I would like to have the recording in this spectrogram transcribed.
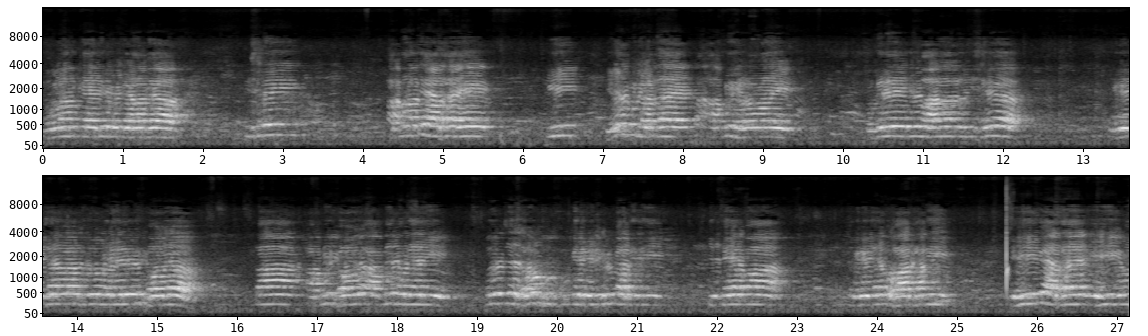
ਮੁਗਲਾਂ ਦੀ ਕੈਦ ਦੇ ਵਿੱਚ ਜਾਣਾ ਪਿਆ। ਇਸ ਲਈ ਆਪਣਾ ਇਤਿਹਾਸ ਹੈ ਕਿ ਜਿਹੜਾ ਕੋਈ ਲੜਦਾ ਹੈ, ਤਾਂ ਆਪੇ ਹਿਲਾਉਣ ਵਾਲੇ ਉਹਦੇ ਜਿਵੇਂ ਮਹਾਰਾਜਾ ਰਣਜੀਤ ਸਿੰਘ ਅੰਗਰੇਜ਼ਾਂ ਨਾਲ ਜਦੋਂ ਲੜੇ ਦੇ ਫੌਜ ਤਾਂ ਆਪਣੀ ਫੌਜ, ਆਪਣੇ ਬੰਦਿਆਂ ਦੀ ਉਹਦੇ ਵਿੱਚ ਜ਼ਰੂਰ ਫੂਕ ਫੂਕ ਕੇ ਰੇਡ ਸ਼ੁਰੂ ਕਰ ਦਿੱਤੀ। ਜਿੱਥੇ ਆਪਾਂ ਅੰਗਰੇਜ਼ਾਂ ਤੋਂ ਹਾਰ ਖਾਧੀ। ਇਹੀ ਇਤਿਹਾਸ ਹੈ, ਇਹੀ ਹੁਣ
